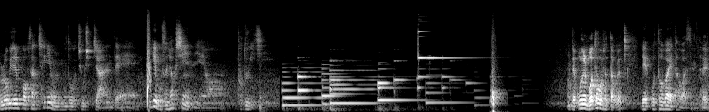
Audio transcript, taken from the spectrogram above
근로기준법상 책임 의무도 지고 싶지 않은데 이게 무슨 혁신이에요? 도둑이지. 네, 오늘 뭐 타고 오셨다고요? 예, 오토바이 타고 왔습니다. 네.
